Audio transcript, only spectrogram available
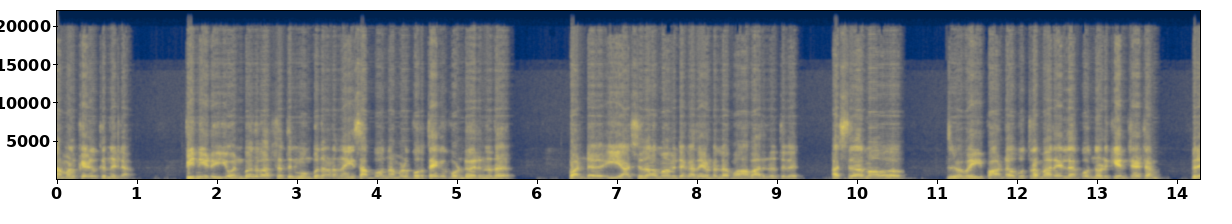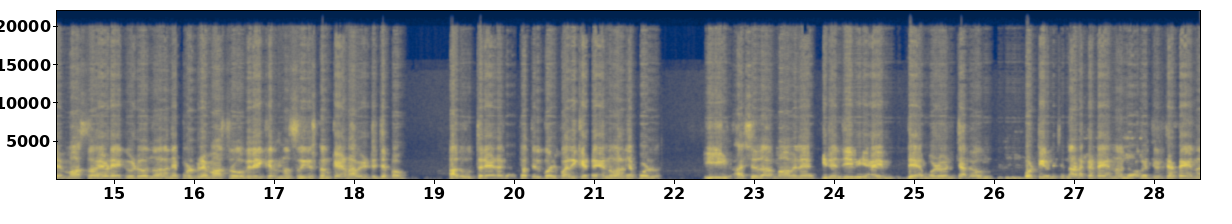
നമ്മൾ കേൾക്കുന്നില്ല. പിന്നീട് ഈ ഒൻപത് വർഷത്തിന് മുമ്പ് നടന്ന ഈ സംഭവം നമ്മൾ പുറത്തേക്ക് കൊണ്ടുവരുന്നത്. പണ്ട് ഈ അശ്വതാമാവിന്റെ കഥയുണ്ടല്ലോ മഹാഭാരതത്തിൽ. അശ്വതാമാവ് ഈ പാണ്ഡവപുത്രന്മാരെ എല്ലാം കൊന്നൊടുക്കിയതിന് ശേഷം ബ്രഹ്മാസ്ത്രം എവിടെയൊക്കെ വിടുമെന്ന് പറഞ്ഞപ്പോൾ ബ്രഹ്മാസ്ത്രം ഉപയോഗിക്കണമെന്ന് ശ്രീകൃഷ്ണൻ കേണ വീട്ടിച്ചപ്പം അത് ഉത്തരയുടെ ഗർഭത്തിൽ പോയി പതിക്കട്ടെ എന്ന് പറഞ്ഞപ്പോൾ ഈ അശ്വതാമാവിനെ ചിരഞ്ജീവിയായും ദേഹം മുഴുവൻ ചലവും പൊട്ടിയൊളിച്ച് നടക്കട്ടെ എന്ന് ലോകം ചുറ്റട്ടെ എന്ന്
